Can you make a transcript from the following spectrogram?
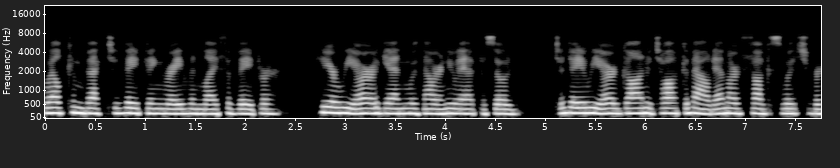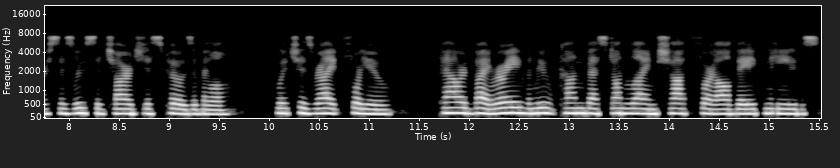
Welcome back to Vaping Raven Life of Vapor. Here we are again with our new episode. Today we are gonna talk about MR Fog Switch versus Lucid Charge Disposable. Which is right for you? Powered by Raven.com best online shop for all vape needs.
